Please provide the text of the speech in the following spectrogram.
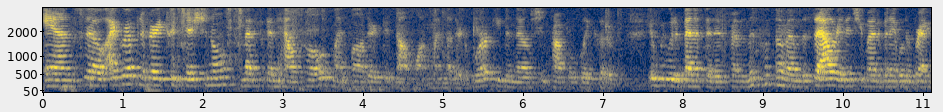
And so I grew up in a very traditional Mexican household. My father did not want my mother to work, even though she probably could have, we would have benefited from the, from the salary that she might have been able to bring.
